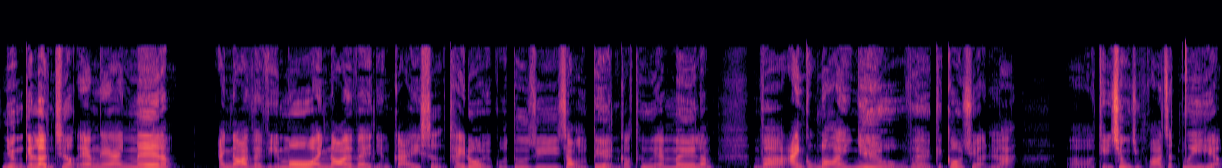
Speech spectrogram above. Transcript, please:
những cái lần trước em nghe anh mê lắm. Anh nói về vĩ mô, anh nói về những cái sự thay đổi của tư duy dòng tiền các thứ em mê lắm. Và anh cũng nói nhiều về cái câu chuyện là uh, thị trường chứng khoán rất nguy hiểm.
